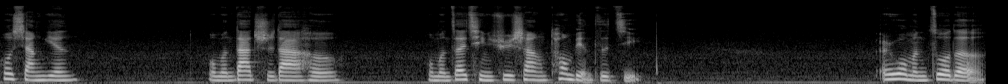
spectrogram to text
或香烟。我们大吃大喝。我们在情绪上痛扁自己。而我们做的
